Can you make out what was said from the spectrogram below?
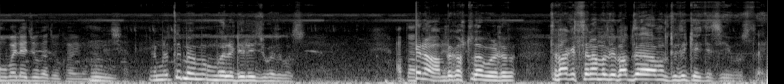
মোবাইলে যোগাযোগ হয় ওনাদের সাথে। এমনিতে মোবাইলে ডেলি যোগাযোগ আছে। আপনার আমরা কষ্ট লাগবো পাকিস্তান আমল বাদ দেওয়া আমল তো দেখে এই অবস্থায়।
